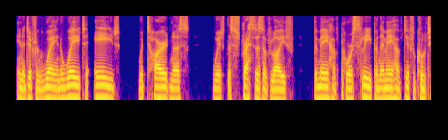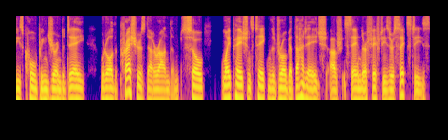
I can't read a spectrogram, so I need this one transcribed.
in a different way, in a way to aid with tiredness, with the stresses of life. They may have poor sleep and they may have difficulties coping during the day with all the pressures that are on them. So, my patients taking the drug at that age of, say, in their 50s or 60s,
